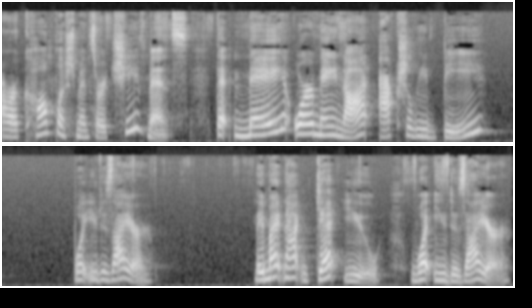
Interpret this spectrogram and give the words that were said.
are accomplishments or achievements that may or may not actually be what you desire. They might not get you what you desire.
